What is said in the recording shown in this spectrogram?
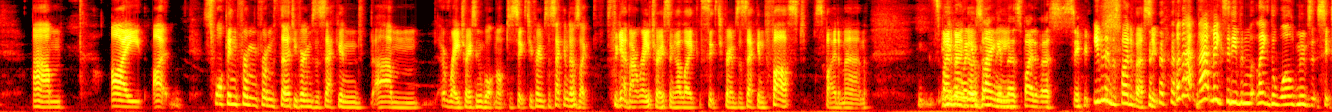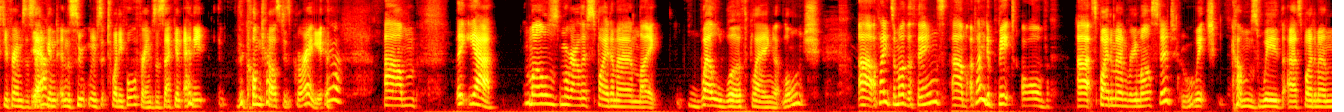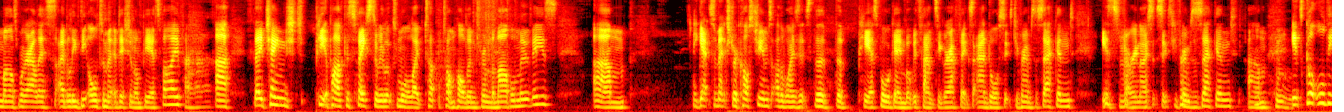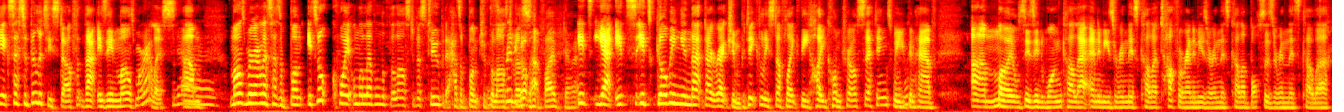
Um, I I swapping from from 30 frames a second um ray tracing whatnot to 60 frames a second. I was like, forget about ray tracing. I like 60 frames a second. Fast Spider Man. Even when you're playing in the Spider Verse suit. even in the Spider Verse suit. But that that makes it even like the world moves at sixty frames a Yeah. second, and the suit moves at twenty four frames a second, and it the contrast is great. Yeah. Um, yeah, Miles Morales Spider Man like well worth playing at launch. Uh, I played some other things. Um, I played a bit of uh, Spider Man Remastered, Ooh. which comes with uh, Spider Man Miles Morales, I believe the Ultimate Edition on PS5. Ah. Uh, they changed Peter Parker's face so he looks more like T- Tom Holland from the Marvel movies. Um, you get some extra costumes. Otherwise, it's the the PS4 game but with fancy graphics and or 60 frames a second. It's very nice at 60 frames a second. Um, Hmm. it's got all the accessibility stuff that is in Miles Morales. Um, Miles Morales has a bunch. It's not quite on the level of The Last of Us 2, but it has a bunch of The Last really of Us. got that vibe to it. It's yeah, it's it's going in that direction, particularly stuff like the high contrast settings where you Mhm. can have um, Miles is in one color, enemies are in this color, tougher enemies are in this color, bosses are in this color.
